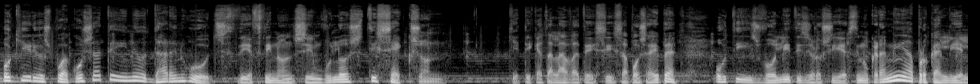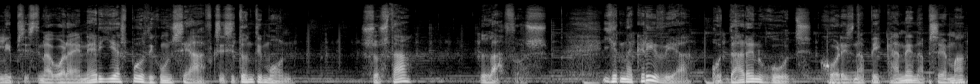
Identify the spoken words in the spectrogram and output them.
Ο κύριος που ακούσατε είναι ο Darren Woods, διευθύνων σύμβουλος της Exxon. Και τι καταλάβατε εσείς από όσα είπε, ότι η εισβολή της Ρωσίας στην Ουκρανία προκαλεί ελλείψεις στην αγορά ενέργειας που οδηγούν σε αύξηση των τιμών. Σωστά; Λάθος. Για την ακρίβεια, ο Darren Woods, χωρίς να πει κανένα ψέμα,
